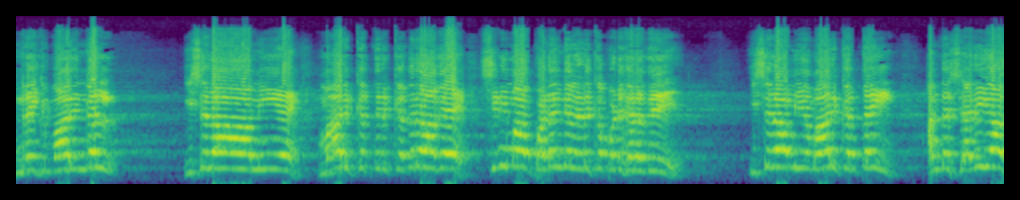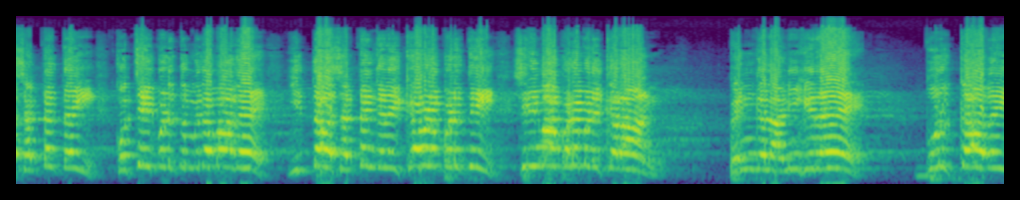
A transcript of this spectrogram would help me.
இன்றைக்கு பாருங்கள் இஸ்லாமிய மார்க்கத்திற்கு எதிராக சினிமா படங்கள் எடுக்கப்படுகிறது. இஸ்லாமிய மார்க்கத்தை அந்த சரியா சட்டத்தை கொச்சைப்படுத்தும் விதமாக இத்தா சட்டங்களை கேவலப்படுத்தி சினிமா படம் எடுக்கிறான். பெண்கள் அணிகிற புர்காவை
